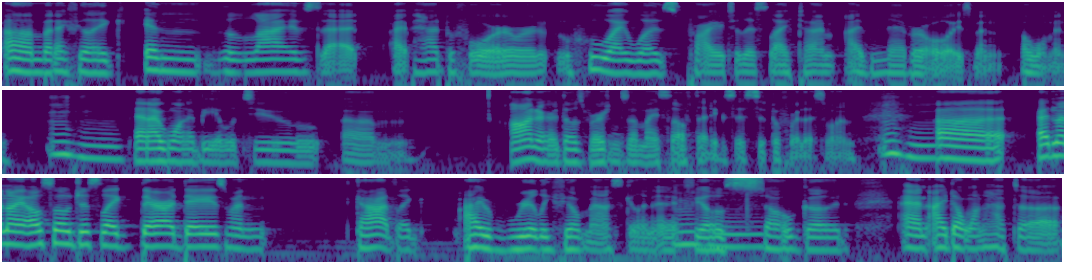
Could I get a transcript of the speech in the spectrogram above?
um but i feel like in the lives that i've had before or who i was prior to this lifetime i've never always been a woman Mm-hmm. and i want to be able to um honor those versions of myself that existed before this one Mm-hmm. uh, and then I also just like there are days when, God, like I really feel masculine and it feels Mhm. so good, and I don't want to have to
